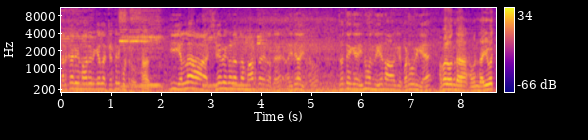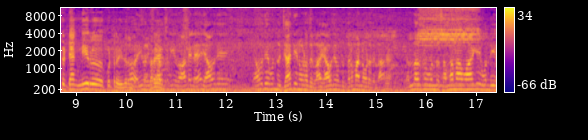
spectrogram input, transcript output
ತರಕಾರಿ ಮಾರೋರಿಗೆಲ್ಲ ಛತ್ರಿ ಕೊಟ್ಟರು. ಈ ಎಲ್ಲ ಸೇವೆಗಳನ್ನ ಮಾಡ್ತಾ ಇರೋದೆ ಆಯ್ತು. ಜೊತೆಗೆ ಇನ್ನೂ ಒಂದು ಏನೋ ಆಗ್ಲಿ ಬಡವರಿಗೆ. ಆಮೇಲೆ ಒಂದು ಒಂದು ಐವತ್ತು ಟ್ಯಾಂಕ್ ನೀರು ಕೊಟ್ಟರು ಇದರ ನೀರು. ಆಮೇಲೆ ಯಾವುದೇ ಯಾವುದೇ ಒಂದು ಜಾತಿ ನೋಡೋದಿಲ್ಲ ಯಾವುದೇ ಒಂದು ಧರ್ಮ ನೋಡೋದಿಲ್ಲ. ಎಲ್ಲರನ್ನೂ ಒಂದು ಸಮಾನವಾಗಿ ಒಂದು ಈ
